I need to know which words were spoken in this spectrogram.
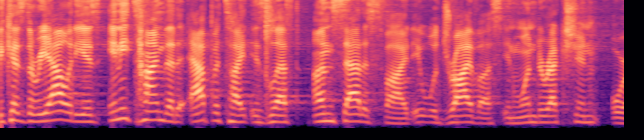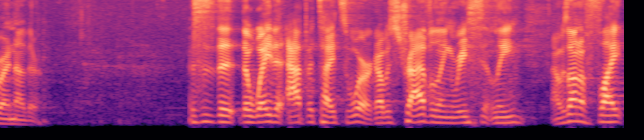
Because the reality is, anytime that an appetite is left unsatisfied, it will drive us in one direction or another. This is the, the way that appetites work. I was traveling recently. I was on a flight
